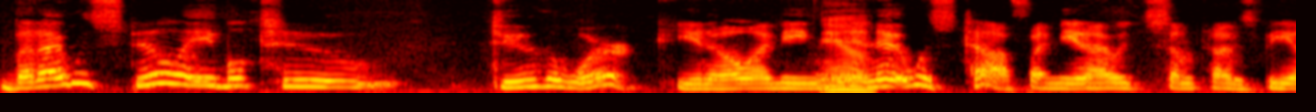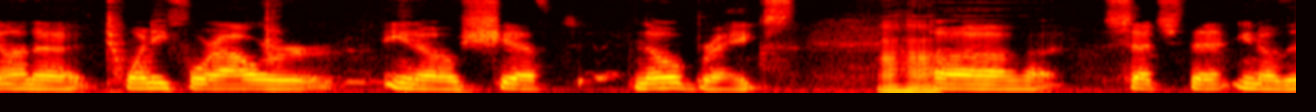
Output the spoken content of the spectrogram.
But I was still able to do the work, you know, I mean, Yeah. and it was tough. I mean, I would sometimes be on a 24 hour, you know, shift, no breaks Uh-huh. uh, such that you know the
